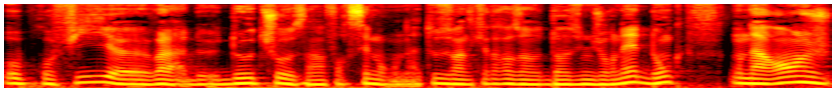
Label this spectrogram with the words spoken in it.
au profit, euh, voilà, d'autres choses. Hein, forcément, on a tous 24 heures dans une journée, donc on arrange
